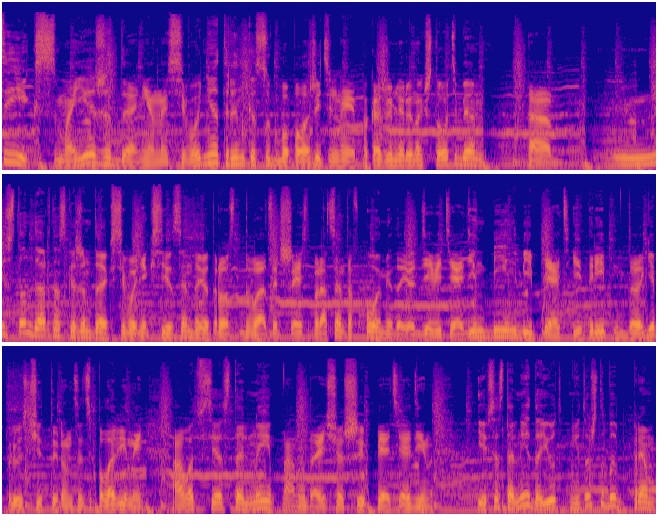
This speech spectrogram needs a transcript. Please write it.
TX, мои ожидания на сегодня от рынка сугубо положительные. Покажи мне рынок, что у тебя... А, Нестандартно, скажем так, сегодня CSN дает рост 26%, OMI дает 9,1%, BNB 5,3%, Doge плюс 14,5%. А вот все остальные, а ну да, еще SHIB 5,1% и все остальные дают не то чтобы прям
